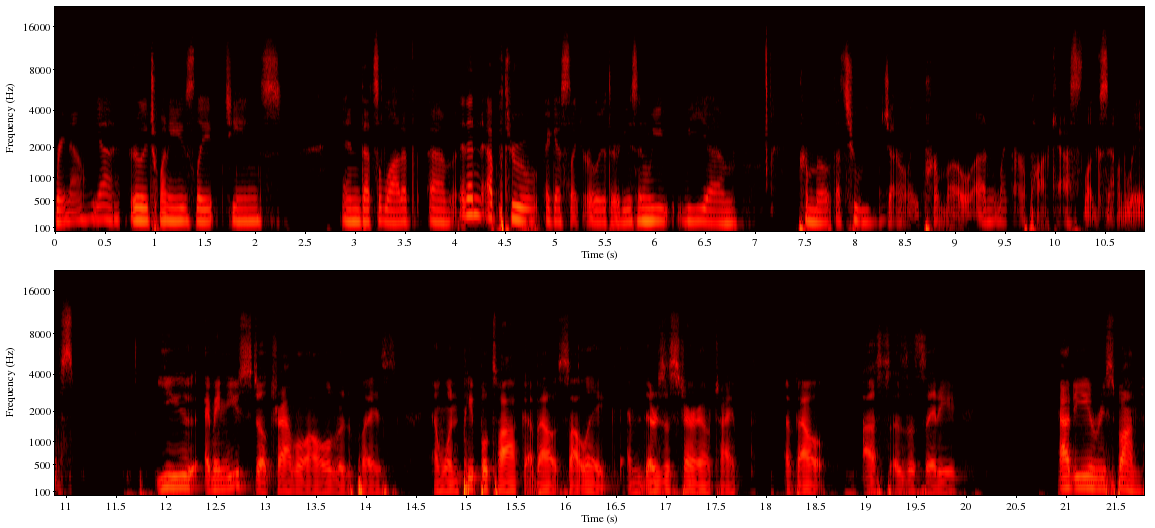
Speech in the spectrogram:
right now. Yeah, early twenties, late teens, and that's a lot of, um, and then up through I guess like early thirties. And we we um, promote. That's who we generally promote on like our podcast, like Sound Waves. You, I mean, you still travel all over the place, and when people talk about Salt Lake, I mean, there's a stereotype about us as a city how do you respond?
